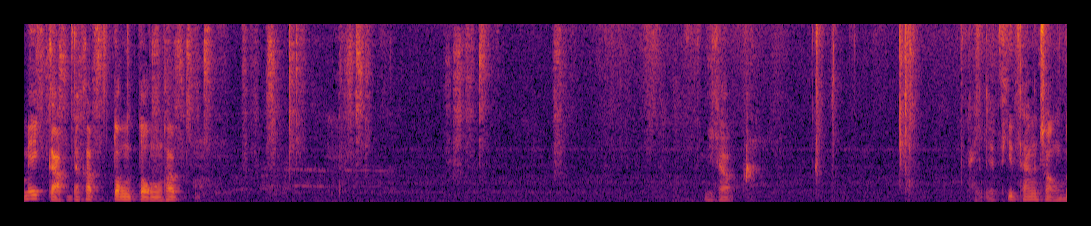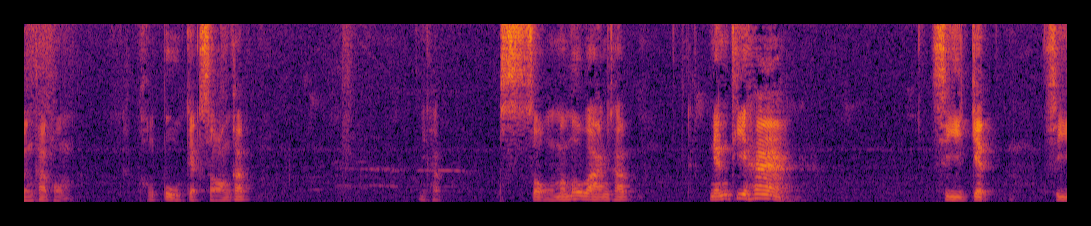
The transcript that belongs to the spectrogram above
ไม่กลับนะครับตรงๆครับ นี่ครับ ที่ทั้งช่องเบิงครับผม ของปู่เกตสองครับนี่ครับ ส่งมาเมื่อวานครับ เน้นที่ห้าสี่เจ็ดสี่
